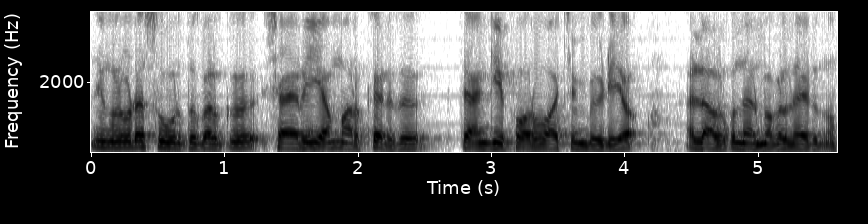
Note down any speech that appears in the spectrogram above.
നിങ്ങളുടെ സുഹൃത്തുക്കൾക്ക് ഷെയർ ചെയ്യാൻ മറക്കരുത് thank you for watching video എല്ലാവർക്കും നന്മകൾ നേരുന്നു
